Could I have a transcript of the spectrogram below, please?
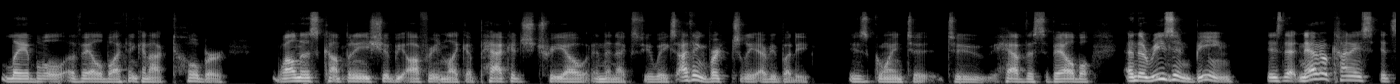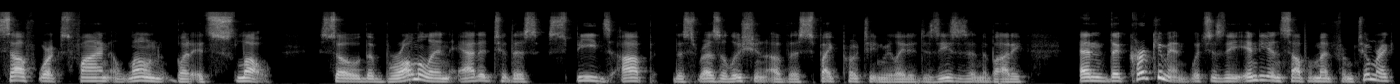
label available. I think in October wellness companies should be offering like a package trio in the next few weeks. I think virtually everybody is going to to have this available. And the reason being is that nattokinase itself works fine alone, but it's slow. So the bromelain added to this speeds up this resolution of the spike protein related diseases in the body. And the curcumin, which is the Indian supplement from turmeric,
